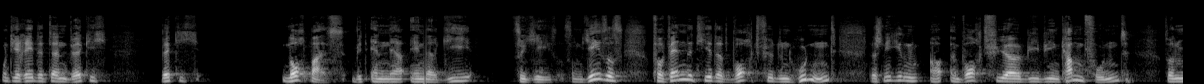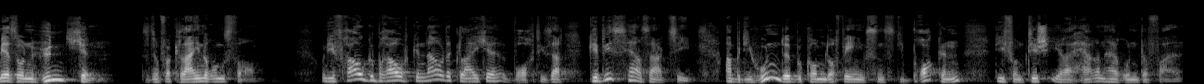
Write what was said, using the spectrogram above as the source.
Und die redet dann wirklich, wirklich nochmals mit Energie zu Jesus. Und Jesus verwendet hier das Wort für den Hund. Das ist nicht ein, ein Wort für wie, wie ein Kampfhund, sondern mehr so ein Hündchen. Das ist eine Verkleinerungsform. Und die Frau gebraucht genau das gleiche Wort. Sie sagt, gewiss, Herr, sagt sie, aber die Hunde bekommen doch wenigstens die Brocken, die vom Tisch ihrer Herren herunterfallen.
